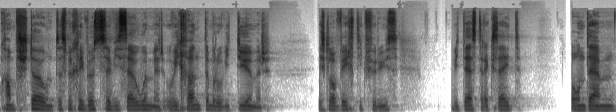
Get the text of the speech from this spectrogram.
Kampf stehen und dass wir wissen, wie sollen wir und wie könnten wir und wie tun wir. Das ist, glaube ich, wichtig für uns, wie Esther gesagt Und ähm,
